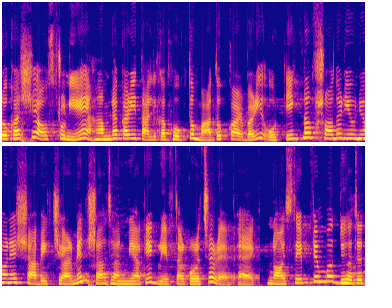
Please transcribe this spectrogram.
প্রকাশ্যে অস্ত্র নিয়ে হামলাকারী তালিকাভুক্ত মাদক কারবারি ও টেকনাফ সদর ইউনিয়নের সাবেক চেয়ারম্যান শাহজাহান মিয়াকে গ্রেফতার করেছে র্যাব এক। নয় সেপ্টেম্বর দুই হাজার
